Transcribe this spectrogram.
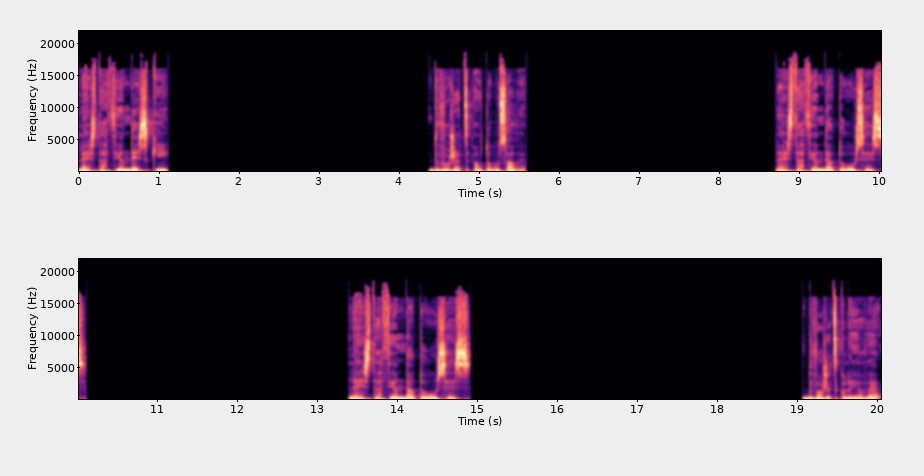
La estación de esquí. Dworzec autobusowy. La estación de autobuses. La estación de autobuses. Dworzec kolejowy.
